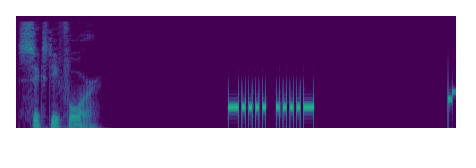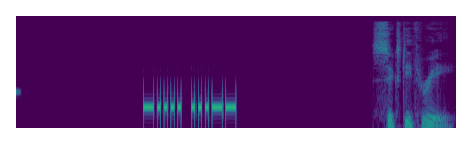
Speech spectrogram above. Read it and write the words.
64. 63.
